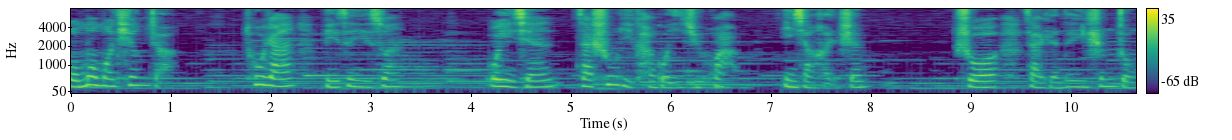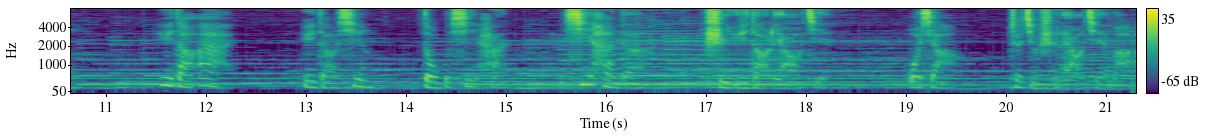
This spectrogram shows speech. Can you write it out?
我默默听着，突然鼻子一酸。我以前在书里看过一句话，印象很深，说在人的一生中，遇到爱、遇到性都不稀罕，稀罕的是遇到了解。我想，这就是了解吧。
